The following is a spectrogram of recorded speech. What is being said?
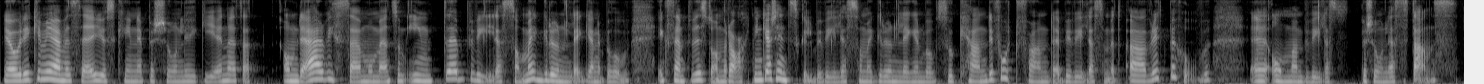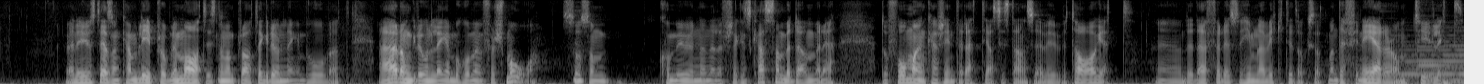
Ja, och det kan vi även säga just kring den personliga hygienen, att om det är vissa moment som inte beviljas som är grundläggande behov, exempelvis då om rakning kanske inte skulle beviljas som ett grundläggande behov, så kan det fortfarande beviljas som ett övrigt behov eh, om man beviljas personlig assistans. Men det är just det som kan bli problematiskt när man mm. pratar grundläggande behov. Att är de grundläggande behoven för små, så mm. som kommunen eller Försäkringskassan bedömer det, då får man kanske inte rätt till assistans överhuvudtaget. Eh, det är därför det är så himla viktigt också att man definierar dem tydligt.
